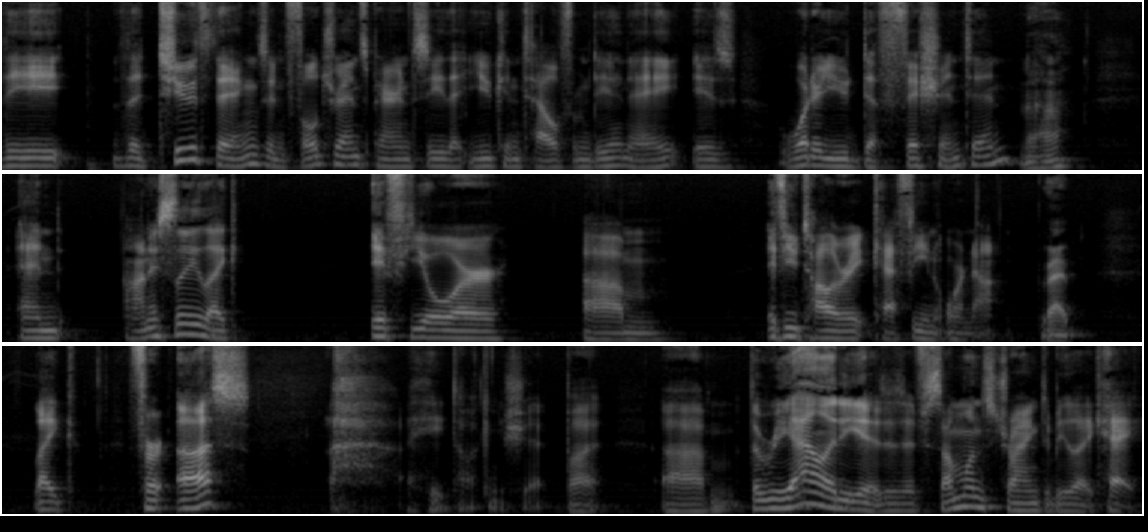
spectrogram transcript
The the two things in full transparency that you can tell from DNA is what are you deficient in, Uh huh. and honestly, like if you're um, if you tolerate caffeine or not. Right. Like for us, I hate talking shit, but um, the reality is, is if someone's trying to be like, hey,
